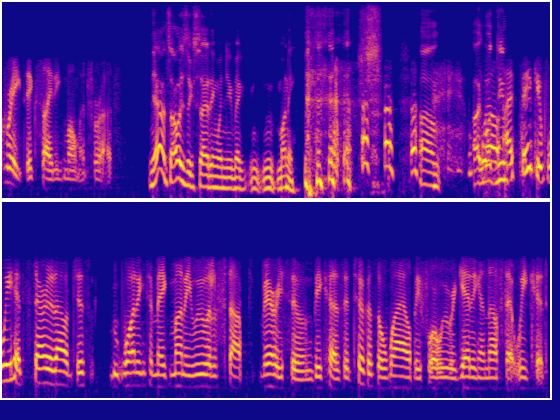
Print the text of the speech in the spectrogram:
great, exciting moment for us. Yeah, it's always exciting when you make m- money. um, uh, well, you... I think if we had started out just wanting to make money, we would have stopped very soon because it took us a while before we were getting enough that we could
